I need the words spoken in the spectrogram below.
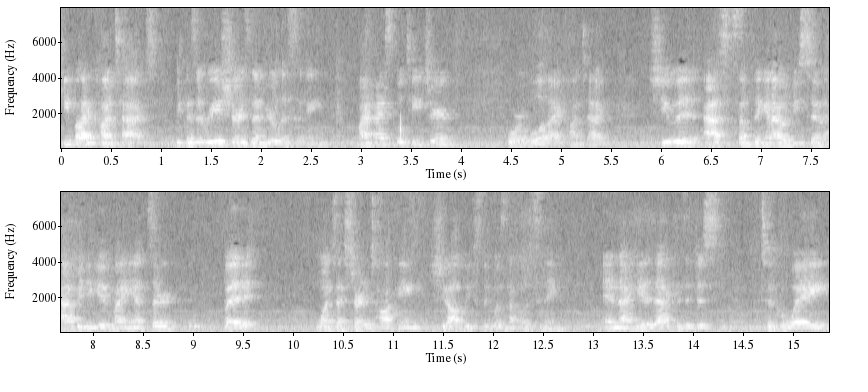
keep eye contact because it reassures them you're listening. My high school teacher, horrible at eye contact. She would ask something and I would be so happy to give my answer, but once I started talking, she obviously was not listening. And I hated that because it just took away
